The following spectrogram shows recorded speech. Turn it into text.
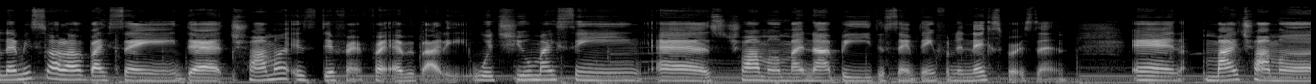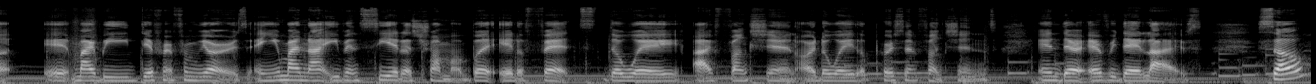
let me start off by saying that trauma is different for everybody. What you might see as trauma might not be the same thing for the next person and my trauma it might be different from yours and you might not even see it as trauma but it affects the way i function or the way the person functions in their everyday lives. So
